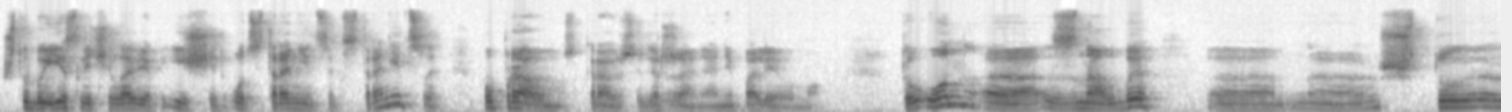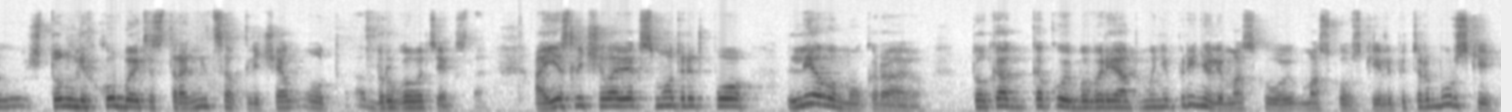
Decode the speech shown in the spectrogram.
Чтобы если человек ищет от страницы к странице по правому краю содержания, а не по левому, то он э, знал бы, э, э что, что он легко бы эти страницы отличал от другого текста. А если человек смотрит по левому краю, то как, какой бы вариант мы ни приняли, Москву, московский или петербургский,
